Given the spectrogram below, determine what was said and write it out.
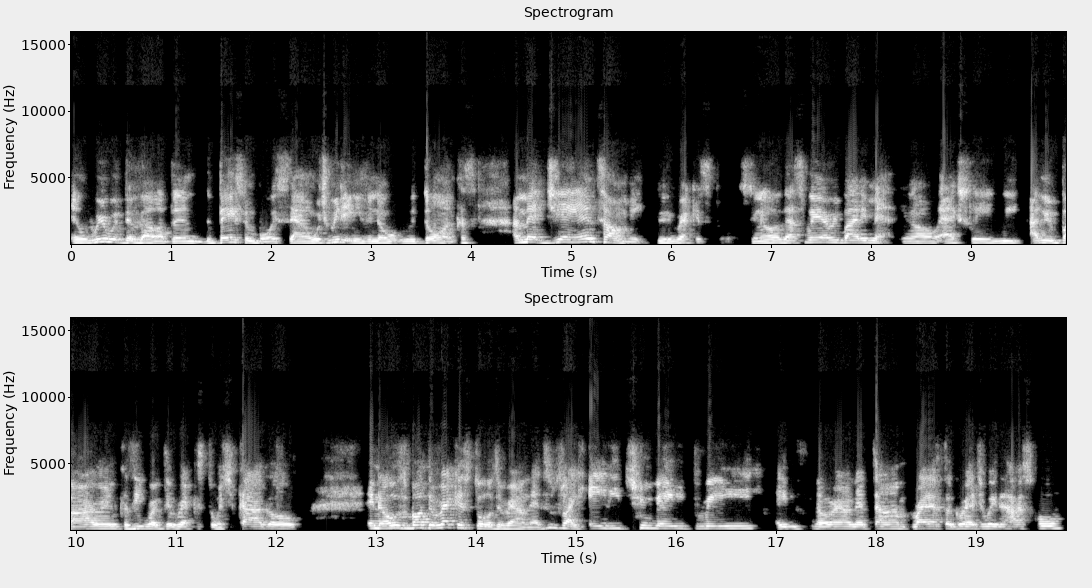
And we were developing the Basement Boys sound, which we didn't even know what we were doing. Because I met Jay and Tommy through the record stores. You know, that's where everybody met. You know, actually, we I knew Byron because he worked at a record store in Chicago you know, it was about the record stores around that. This was like 82, 83, 80, you know, around that time, right after I graduated high school.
